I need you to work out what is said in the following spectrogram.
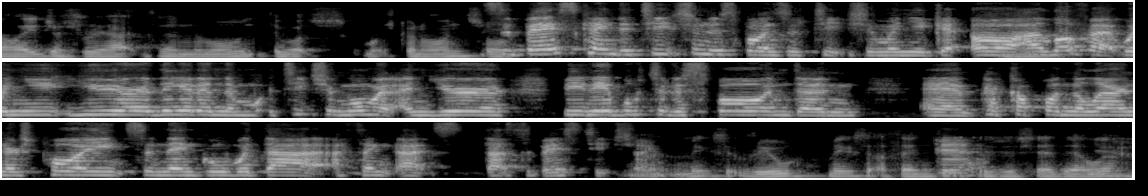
I like just reacting in the moment to what's what's going on. So it's the best kind of teaching responsive teaching when you get oh mm. I love it when you you're there in the teaching moment and you're being able to respond and um, pick up on the learner's points and then go with that. I think that's that's the best teaching. Yeah, makes it real, makes it authentic, yeah. as you said earlier. Yeah,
